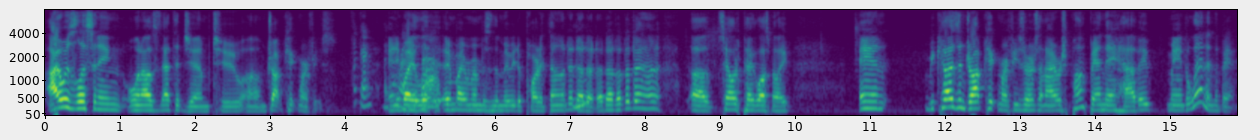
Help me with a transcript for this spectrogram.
I was listening when I was at the gym to um, Dropkick Murphys. Okay. Anybody li- anybody remembers the movie Departed? Da da da da da da da da. Sailor's Peg lost my leg, and because in Dropkick Murphys there's an Irish punk band, they have a mandolin in the band.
